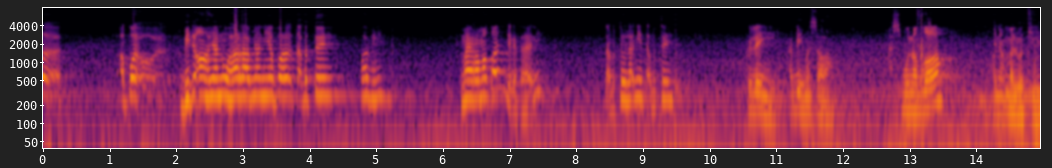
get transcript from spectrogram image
eh, apa bid'ah yang nu haram yang ni apa tak betul. Wahabi. Mai Ramadan dia kata ni. Tak betul lah ni, tak betul. Kelai, habis masa. Hasbunallah wa ni'mal wakil.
